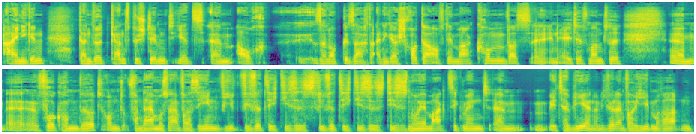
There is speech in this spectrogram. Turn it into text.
einigen. Dann wird ganz bestimmt jetzt ähm, auch salopp gesagt einiger Schrotter auf den Markt kommen, was äh, in LTIF-Mantel ähm, äh, vorkommen wird. Und von daher muss man einfach sehen, wie, wie wird sich dieses, wie wird sich dieses, dieses neue Marktsegment ähm, etablieren. Und ich würde einfach jedem raten,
